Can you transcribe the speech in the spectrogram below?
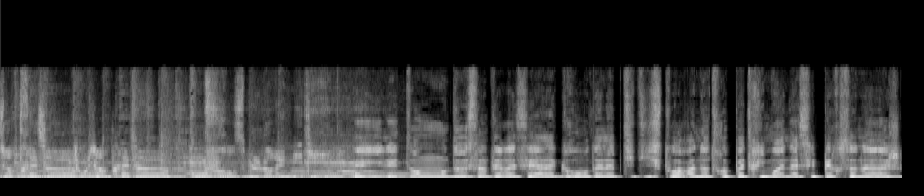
12h13h, 12h13h, France Bleu Lorraine Midi. Et il est temps de s'intéresser à la grande, à la petite histoire, à notre patrimoine, à ses personnages,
